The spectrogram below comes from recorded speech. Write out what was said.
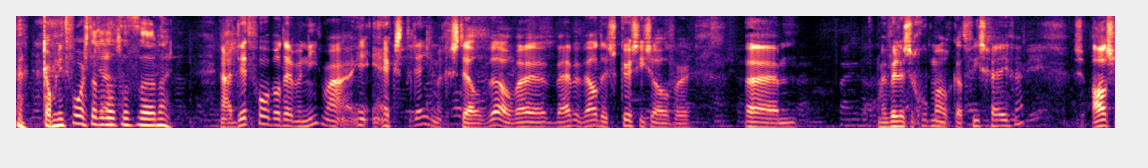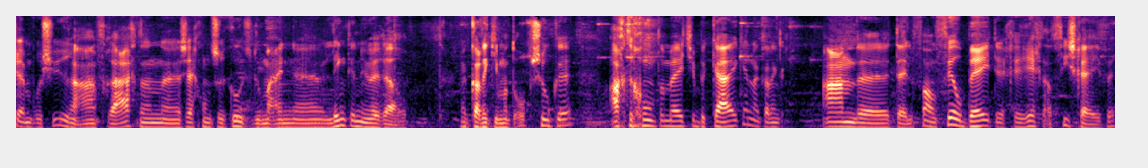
ik kan me niet voorstellen ja. dat dat... Uh, nee. Nou, dit voorbeeld hebben we niet, maar in extreme gesteld wel. We, we hebben wel discussies over... Um, we willen zo goed mogelijk advies geven. Dus als je een brochure aanvraagt, dan uh, zegt onze recruiter, doe mijn uh, LinkedIn-URL. Dan kan ik iemand opzoeken, achtergrond een beetje bekijken. En dan kan ik aan de telefoon veel beter gericht advies geven.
